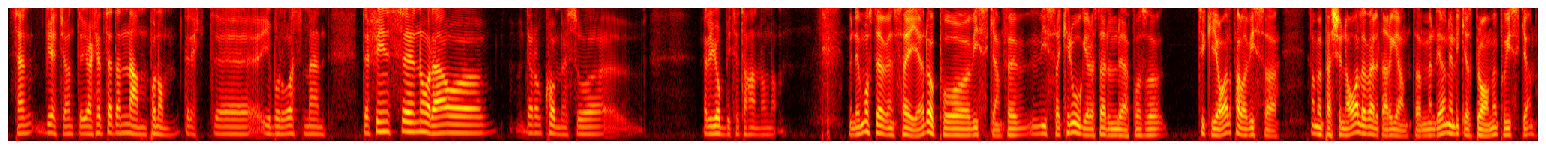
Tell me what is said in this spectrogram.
Sen vet jag inte, jag kan inte sätta namn på dem direkt eh, i Borås, men det finns eh, några och där de kommer så eh, är det jobbigt att ta hand om dem. Men det måste jag även säga då på Viskan, för vissa krogar och ställen du är på så tycker jag i alla fall att vissa ja, men personal är väldigt arroganta, men det har ni lyckats bra med på Viskan.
